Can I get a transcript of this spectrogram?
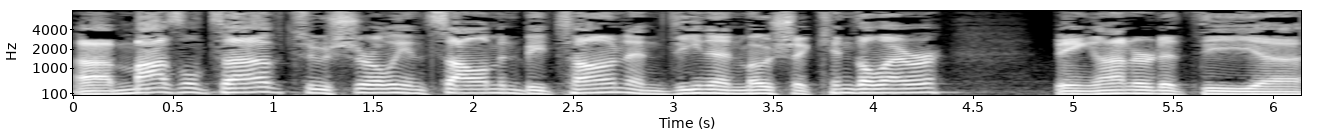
Uh, Mazel Tov to Shirley and Solomon Beaton and Dina and Moshe Kindlerer being honored at the uh,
